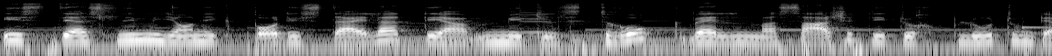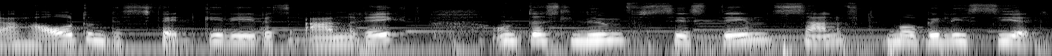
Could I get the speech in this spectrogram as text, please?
ist der Slimyonic Body Styler, der mittels Druckwellenmassage die Durchblutung der Haut und des Fettgewebes anregt und das Lymphsystem sanft mobilisiert.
